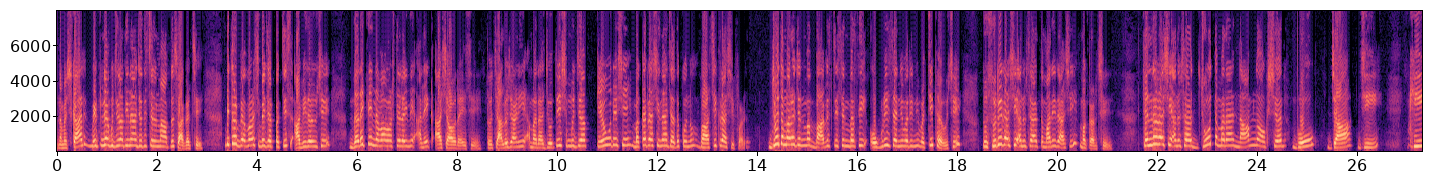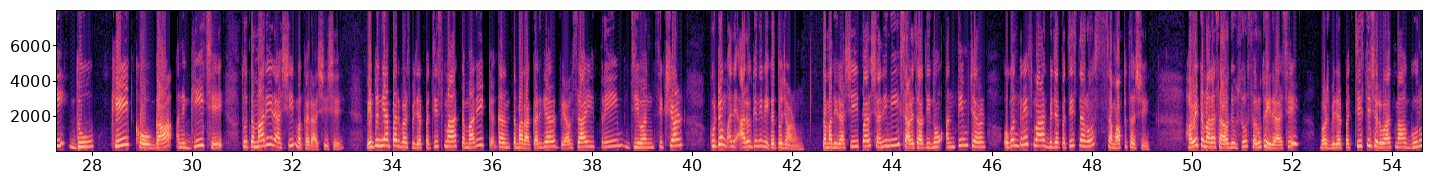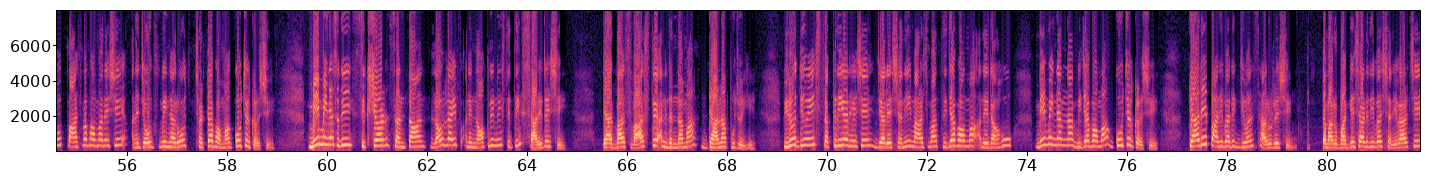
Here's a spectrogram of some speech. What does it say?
નમસ્કાર મિત્ર ગુજરાતીના જ્યોતિષ ચેનલમાં આપનું સ્વાગત છે. મિત્રો, બે વર્ષ બે હજાર પચીસ આવી રહ્યું છે. દરેકને નવા વર્ષને લઈને અનેક આશાઓ રહે છે. તો ચાલો જાણીએ અમારા જ્યોતિષ મુજબ કેવું રહેશે મકર રાશિના જાતકોનું વાર્ષિક રાશિફળ. જો તમારો જન્મ બાવીસ ડિસેમ્બરથી ઓગણીસ જાન્યુઆરીની વચ્ચે થયો છે, તો સૂર્ય રાશિ અનુસાર તમારી રાશિ મકર છે. ચંદ્ર રાશિ અનુસાર જો તમારા નામનો અક્ષર ભો, જા, જી, ખી, ધુ ખે ખો ગા અને ગી છે, તો તમારી રાશિ મકર રાશિ છે. વેબ દુનિયા પર વર્ષ બે હજાર પચીસમાં તમારી તમારા કરિયર, વ્યવસાય, પ્રેમ, જીવન, શિક્ષણ, કુટુંબ અને આરોગ્યની વિગતો જાણો. તમારી રાશિ પર શનિની સાડે સાતીનો અંતિમ ચરણ ઓગણત્રીસ માર્ચ બે હજાર પચીસના રોજ સમાપ્ત થશે. હવે તમારા સારા દિવસો શરૂ થઈ રહ્યા છે. વર્ષ બે હજાર પચીસથી શરૂઆતમાં ગુરુ પાંચમા ભાવમાં રહેશે અને ચૌદ મહિના રોજ છઠ્ઠા ભાવમાં ગોચર કરશે. મે મહિના સુધી શિક્ષણ, સંતાન લવ લાઈફ અને નોકરીની સ્થિતિ સારી રહેશે. ત્યારબાદ સ્વાસ્થ્ય અને ધંધામાં ધ્યાન આપવું જોઈએ. વિરોધીઓએ સક્રિય રહેશે જ્યારે શનિ, માર્ચમાં ત્રીજા ભાવમાં અને રાહુ મે મહિનાના બીજા ભાવમાં ગોચર કરશે. ત્યારે પારિવારિક જીવન સારું રહેશે. તમારો ભાગ્યશાળી દિવસ શનિવાર છે.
